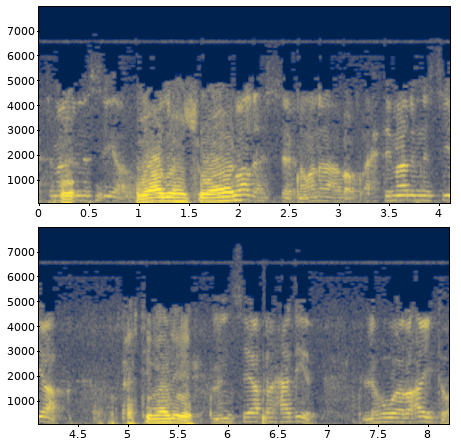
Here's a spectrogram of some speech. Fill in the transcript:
احتمال من السياق. واضح السؤال؟ واضح شيخنا وأنا بقول احتمال من السياق. احتمال إيش؟ من سياق الحديث اللي هو رأيته.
